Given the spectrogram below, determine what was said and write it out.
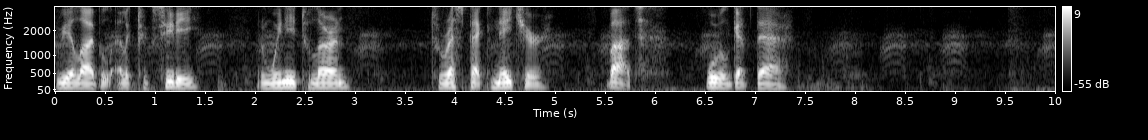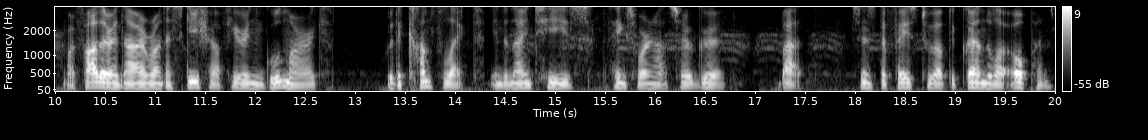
reliable electricity and we need to learn to respect nature, but we will get there. My father and I run a ski shop here in Gulmarg. With the conflict in the 90s, things were not so good. But since the phase 2 of the gondola opened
